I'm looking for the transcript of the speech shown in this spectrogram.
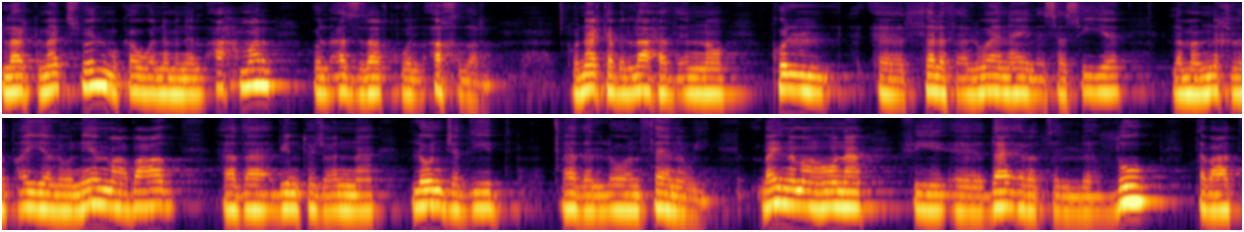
كلارك ماكسويل مكونة من الأحمر والأزرق والأخضر. هناك بنلاحظ أنه كل الثلاث ألوان هاي الأساسية لما بنخلط أي لونين مع بعض هذا بينتج عنا لون جديد هذا اللون ثانوي. بينما هنا في دائرة الضوء تبعت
